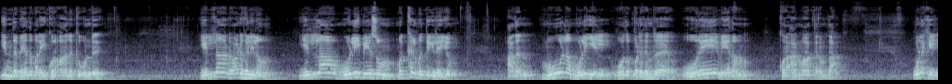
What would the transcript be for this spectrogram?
இந்த வேதமறை குர்ஆனுக்கு உண்டு. எல்லா நாடுகளிலும் எல்லா மொழி பேசும் மக்கள் மத்தியிலேயும் அதன் மூல மொழியில் ஓதப்படுகின்ற ஒரே வேதம் குரான் மாத்திரம்தான். உலகில்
